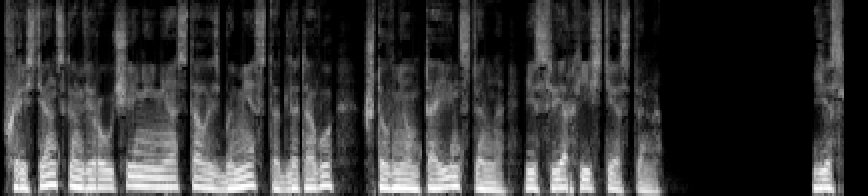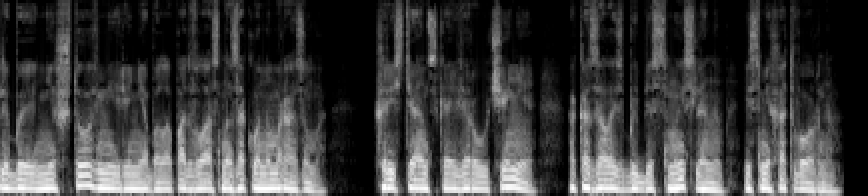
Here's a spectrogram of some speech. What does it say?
в христианском вероучении не осталось бы места для того, что в нем таинственно и сверхъестественно. Если бы ничто в мире не было подвластно законам разума, христианское вероучение оказалось бы бессмысленным и смехотворным.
